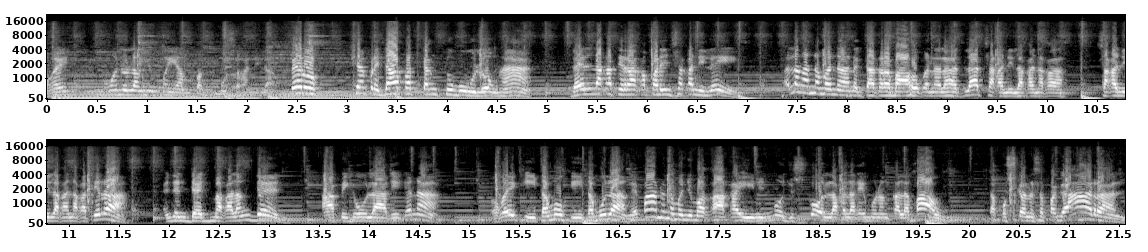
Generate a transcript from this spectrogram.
Okay? Kung ano lang yung mayambag mo sa kanila. Pero, syempre, dapat kang tumulong, ha? Dahil nakatira ka pa rin sa kanila, eh. Alangan naman na nagtatrabaho ka na lahat-lahat, sa kanila ka naka, sa kanila ka nakatira. And then dead ma ka lang din. Happy go lucky ka na. Okay, kita mo, kita mo lang. Eh, paano naman yung makakainin mo? Diyos ko, laki-laki mo ng kalabaw. Tapos ka na sa pag-aaral.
